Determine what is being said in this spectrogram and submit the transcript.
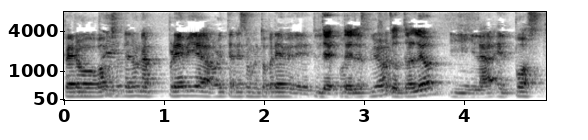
Pero vamos a tener una previa ahorita en este momento breve de, De- contra del- León contra León. y la- el post.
